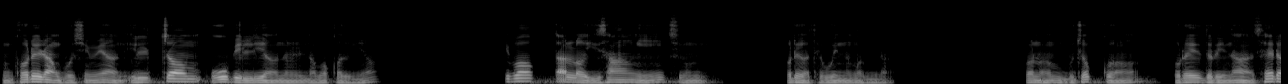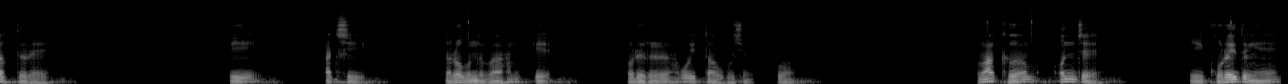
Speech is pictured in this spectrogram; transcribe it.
지금 거래량 보시면 1.5 빌리언을 넘었거든요. 10억 달러 이상이 지금 거래가 되고 있는 겁니다. 이거는 무조건 고래들이나 세력들의 이 같이 여러분들과 함께 거래를 하고 있다고 보시면 되고 그만큼 언제 이 고래 등의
